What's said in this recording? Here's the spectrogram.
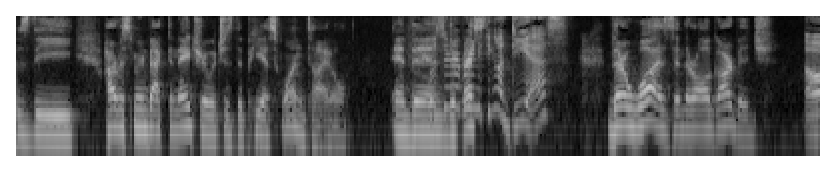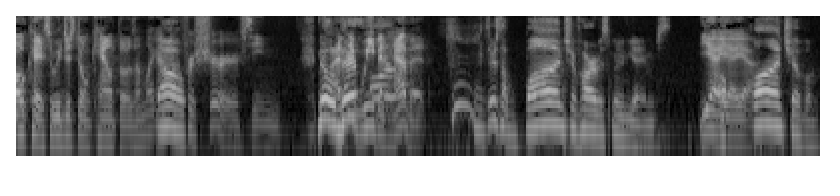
is the Harvest Moon Back to Nature, which is the PS1 title. And then Was there the ever rest, anything on DS? there was, and they're all garbage. Oh, okay, so we just don't count those. I'm like, I thought for sure I've seen. No, I think we even are- have it. There's a bunch of Harvest Moon games. Yeah, a yeah, yeah. bunch of them.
